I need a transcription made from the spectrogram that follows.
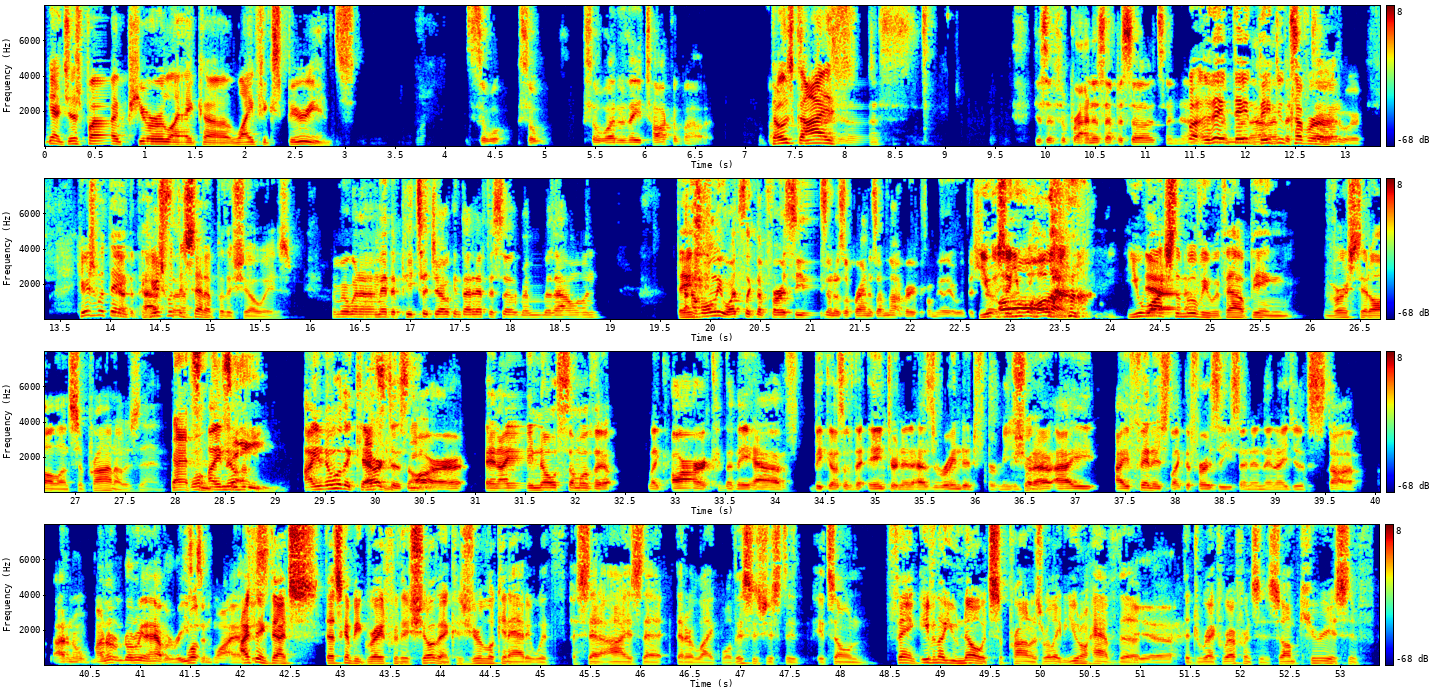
Yeah, just by pure like uh, life experience. So so so what do they talk about? About Those guys- Sopranos? Just the Sopranos episodes, and uh, Well, they- they- they do cover- episode where- Here's what they Yeah, the here's what the setup of the show is. Remember when I made the pizza joke in that episode? Remember that one? They I've only watched like the first season of Sopranos. I'm not very familiar with the show. you so you Oh. hold on. Oh. You watched the movie without being versed at all on Sopranos then. That's Well, I know- insane. I know who the characters are, and I know some of the like arc that they have because of the internet has ruined it for me. Sure. But I, I I finished like the first season and then I just stopped. I don't know. I don't, don't really have a reason why. I, just- think that's that's going to be great for this show then, because you're looking at it with a set of eyes that that are like, well, this is just a, its own thing, even though you know it's Sopranos related. You don't have the yeah. the direct references, so I'm curious if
